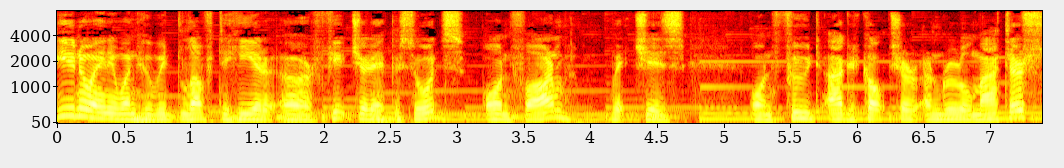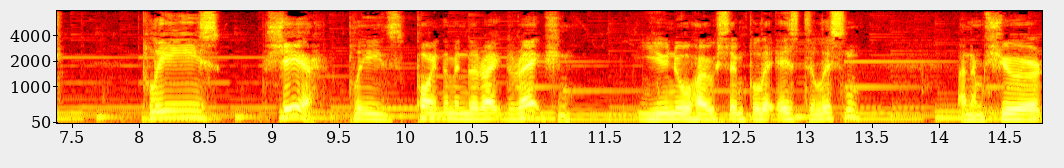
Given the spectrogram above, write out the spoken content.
you know anyone who would love to hear our future episodes on farm, which is on food, agriculture, and rural matters, please share. Please point them in the right direction. You know how simple it is to listen, and I'm sure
